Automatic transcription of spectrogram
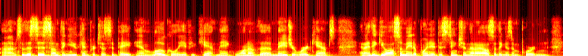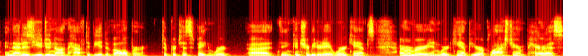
Um, so this is something you can participate in locally if you can't make one of the major WordCamps. And I think you also made a point of distinction that I also think is important, and that is you do not have to be a developer to participate in Word uh, in Contributor Day at WordCamps. I remember in WordCamp Europe last year in Paris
